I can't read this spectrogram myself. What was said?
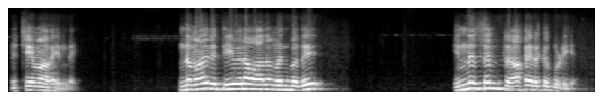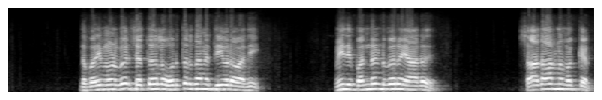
நிச்சயமாக இல்லை. இந்த மாதிரி தீவிரவாதம் என்பது இன்னசென்ட் ஆக இருக்கக்கூடிய. இந்த பதிமூணு பேர் செத்ததுல ஒருத்தர் தானே தீவிரவாதி. மீதி பன்னெண்டு பேரும் யாரு? சாதாரண மக்கள்.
